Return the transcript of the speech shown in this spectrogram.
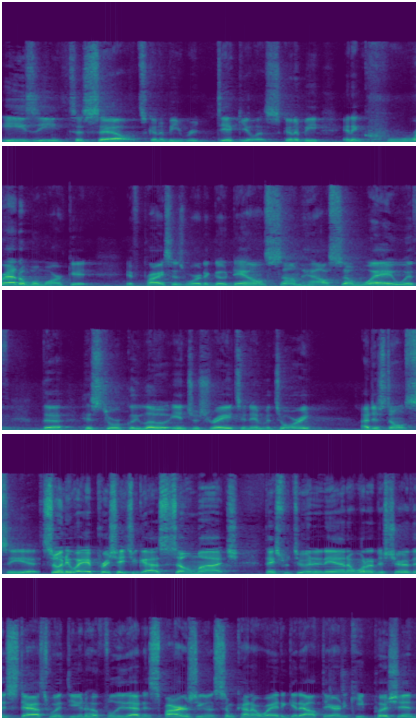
easy to sell. It's going to be ridiculous. It's going to be an incredible market if prices were to go down somehow, some way with the historically low interest rates and inventory, I just don't see it. So anyway, I appreciate you guys so much. Thanks for tuning in. I wanted to share this stats with you and hopefully that inspires you in some kind of way to get out there and to keep pushing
